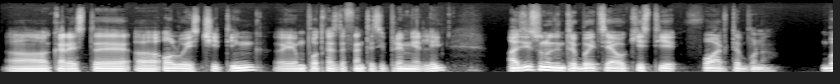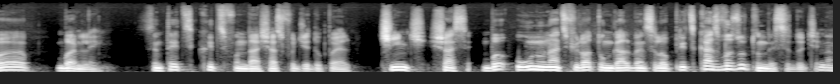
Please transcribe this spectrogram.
uh, care este uh, Always Cheating, e un podcast de Fantasy Premier League. A zis unul dintre băieții aia o chestie foarte bună. Bă, Burnley, sunteți câți fundași ați fugit după el? 5, 6. Bă, unul n-ați fi luat un galben să-l opriți, că ați văzut unde se duce. da.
